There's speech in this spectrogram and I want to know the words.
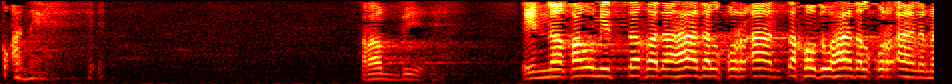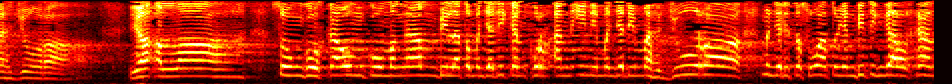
Kok aneh? Rabbi, Inna qaumi ittakhadha hadzal Qur'an, takhadhu hadzal Qur'an mahjura. Ya Allah, Sungguh kaumku mengambil atau menjadikan Quran ini menjadi mahjura, menjadi sesuatu yang ditinggalkan.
